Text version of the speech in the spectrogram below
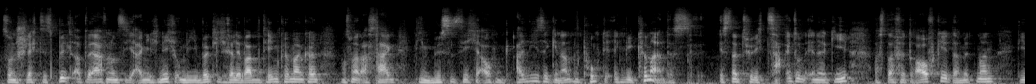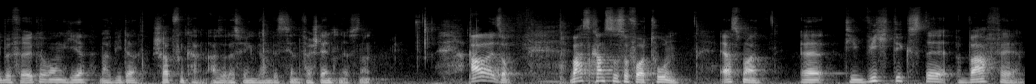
so ein schlechtes Bild abwerfen und sich eigentlich nicht um die wirklich relevanten Themen kümmern können, muss man auch sagen, die müssen sich ja auch um all diese genannten Punkte irgendwie kümmern. Das ist natürlich Zeit und Energie, was dafür drauf geht, damit man die Bevölkerung hier mal wieder schöpfen kann. Also deswegen ein bisschen Verständnis. Ne? Also, was kannst du sofort tun? Erstmal, äh, die wichtigste Waffe,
